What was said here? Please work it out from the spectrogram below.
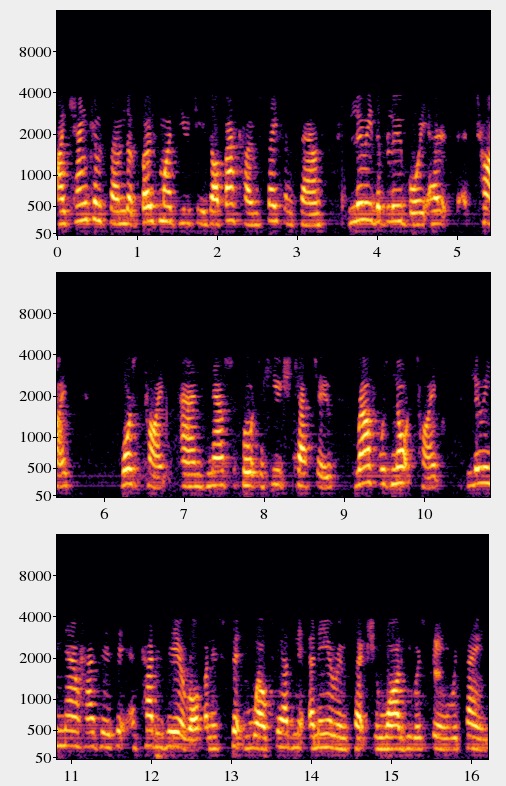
I can confirm that both my beauties are back home safe and sound. Louis the Blue Boy has typed, was typed and now supports a huge tattoo. Ralph was not typed. Louis now has his has had his ear off and is fitting well because he had an, an ear infection while he was being retained.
